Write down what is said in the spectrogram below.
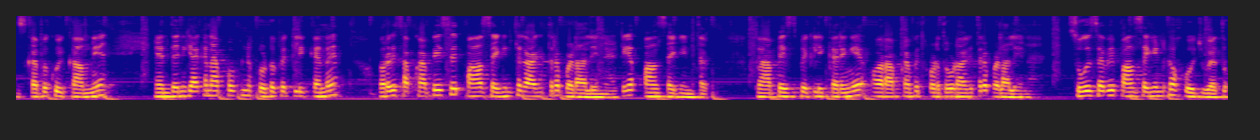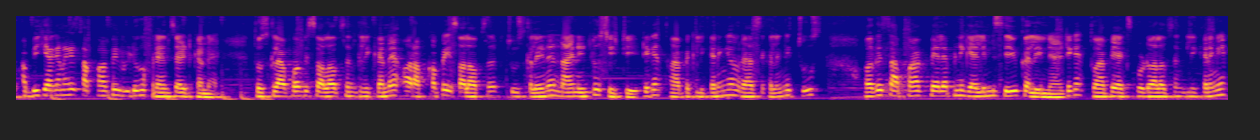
इसका पे कोई काम नहीं है। एंड देन क्या करना है, आपको अपने फ़ोटो पे क्लिक करना है और इस आपका पे इसे पाँच सेकंड तक आगे तरफ़ बढ़ा लेना है, ठीक है? पाँच सेकंड तक। तो यहाँ पे इस पर क्लिक करेंगे और आपका पे थोड़ा थोड़ा आगे तरफ़ बढ़ा लेना है। सो इस अभी पाँच सेकंड का हो चुका है। तो अभी क्या करना है आपको यहाँ पे वीडियो को फ्रेम सेट करना है। तो उसके लिए आपको इस वाला ऑप्शन क्लिक करना है और आपका पे इस वाला ऑप्शन चूज़ कर लेना है नाइन इंटू सिक्सटी ठीक है? तो यहाँ पे क्लिक करेंगे और यहाँ से करेंगे चूज़ और इस आपको यहाँ पहले अपनी गैली में सेव कर लेना है, ठीक है? तो यहाँ पे एक्सपोर्ट वाला ऑप्शन क्लिक करेंगे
